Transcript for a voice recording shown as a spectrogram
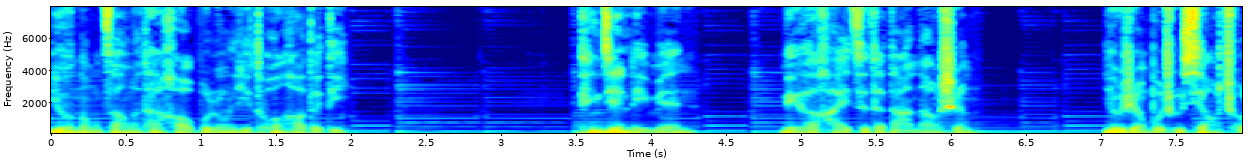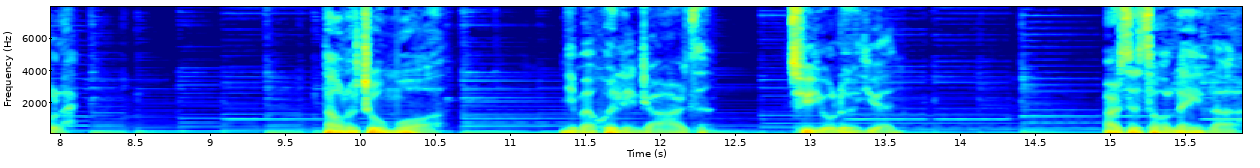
又弄脏了他好不容易拖好的地。听见里面你和孩子的打闹声，又忍不住笑出来。到了周末，你们会领着儿子去游乐园。儿子走累了，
